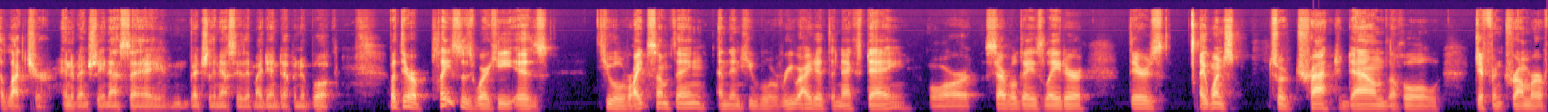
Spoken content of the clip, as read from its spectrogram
a lecture and eventually an essay and eventually an essay that might end up in a book. But there are places where he is, he will write something and then he will rewrite it the next day or several days later. There's, I once sort of tracked down the whole different drummer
